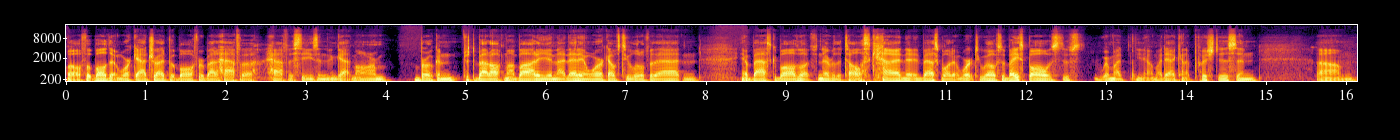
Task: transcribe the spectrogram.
Well, football didn't work out. I tried football for about a half a half a season and got my arm broken just about off my body, and that, that didn't work. I was too little for that, and you know, basketball I was never the tallest guy, and, and basketball didn't work too well. So baseball was just where my you know my dad kind of pushed us, and um,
